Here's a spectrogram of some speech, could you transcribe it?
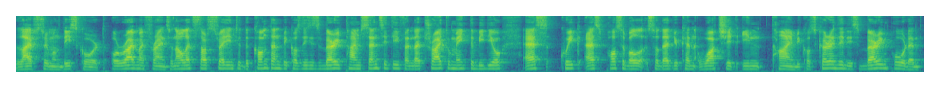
live stream on discord. All right my friends so now let's start straight into the content because this is very time sensitive and i try to make the video as quick as possible so that you can watch it in time because currently it is very important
